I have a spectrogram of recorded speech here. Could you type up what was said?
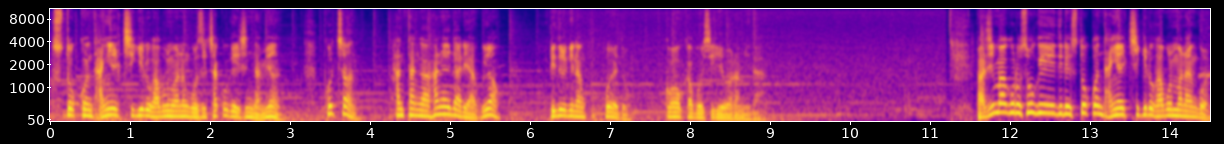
수도권 당일치기로 가볼 만한 곳을 찾고 계신다면 포천 한탄강 하늘다리하고요 비둘기낭 폭포에도 꼭 가보시기 바랍니다. 마지막으로 소개해드릴 수도권 당일치기로 가볼 만한 곳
